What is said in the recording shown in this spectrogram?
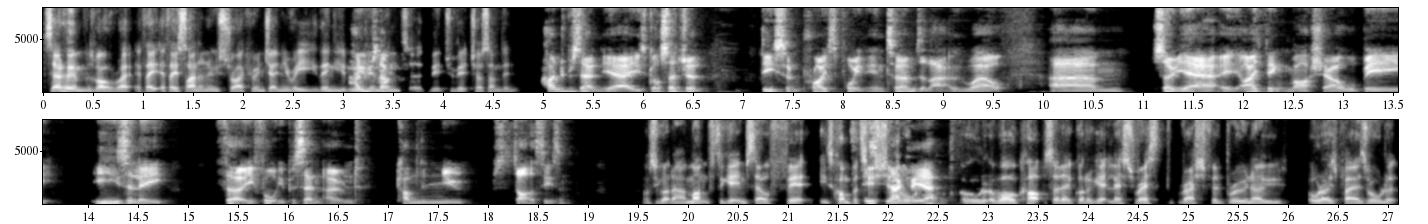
sell him as well, right? If they if they sign a new striker in January, then you move him 100%. on to Mitrovic or something. Hundred percent. Yeah, he's got such a decent price point in terms of that as well. Um, so yeah, I I think Martial will be easily 30 40 percent owned come the new start of the season. Also got now a month to get himself fit. He's competition are all, yeah. all at the World Cup, so they've got to get less rest. Rashford, Bruno, all those players are all at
